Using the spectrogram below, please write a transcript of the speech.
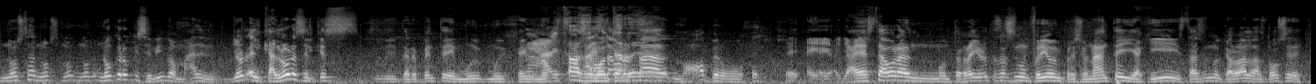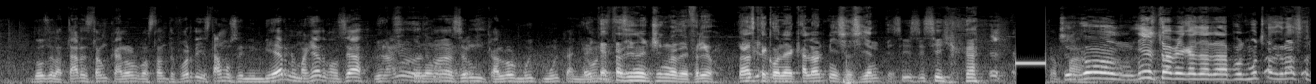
no está, no, no, no- creo que se viva mal. Yo, el calor es el que es de repente muy, muy heavy, ¿no? Ah, estabas en Monterrey. está- no, pero eh, eh, a esta hora en Monterrey ahorita está haciendo un frío impresionante y aquí está haciendo el calor a las 12, 2 de la tarde, está un calor bastante fuerte y estamos en invierno, imagínate cuando sea verano, no va a ser un calor muy, muy cañón. Ahorita está haciendo un chingo de frío. Nada más que con el calor ni se siente. Sí, sí, sí. ya. Chingón, listo, Herrera. Pues muchas gracias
